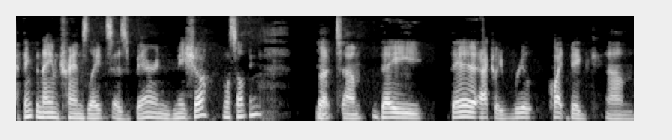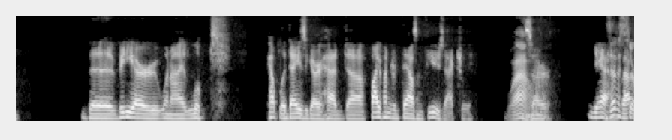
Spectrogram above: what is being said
I think the name translates as Baron Misha or something, but um, they they're actually real quite big. Um, the video when I looked couple of days ago had uh, 500,000 views actually. Wow. So yeah, Is that a that surreal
